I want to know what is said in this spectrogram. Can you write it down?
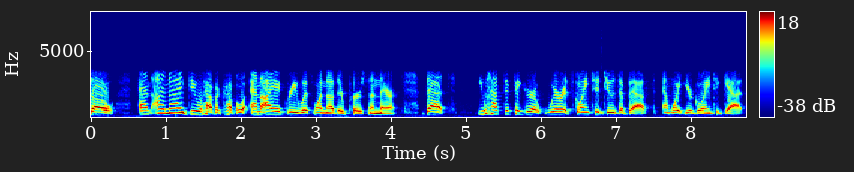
So, and and I do have a couple, and I agree with one other person there that you have to figure out where it's going to do the best and what you're going to get.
